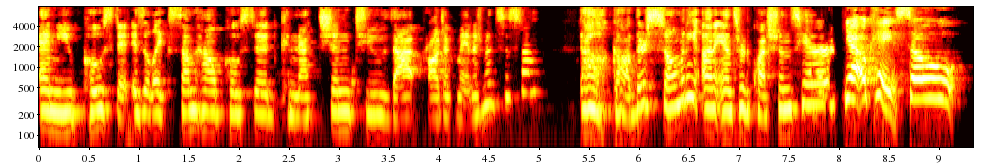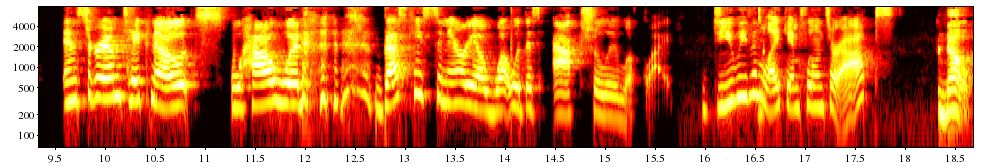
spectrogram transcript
and you post it, is it like somehow posted connection to that project management system? Oh God, there's so many unanswered questions here. Yeah. Okay. So Instagram, take notes. How would best case scenario? What would this actually look like? Do you even like influencer apps? No,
